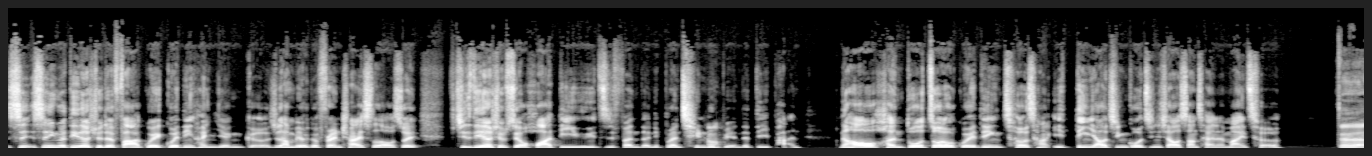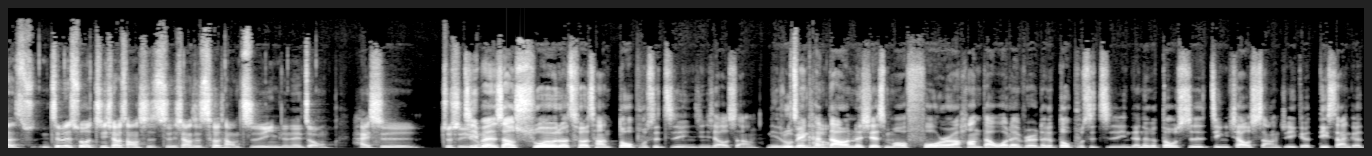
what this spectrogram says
是是因为 dealership 的法规规定很严格，就是他们有一个 franchise law，所以其实 dealership 是有划地域之分的，你不能侵入别人的地盘。然后很多州有规定，车厂一定要经过经销商才能卖车。真的，你这边说的经销商是指像是车厂直营的那种，还是就是基本上所有的车厂都不是直营经销商？你路边看到那些什么 Ford 啊、Honda whatever，那个都不是直营的，那个都是经销商，就一个第三个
